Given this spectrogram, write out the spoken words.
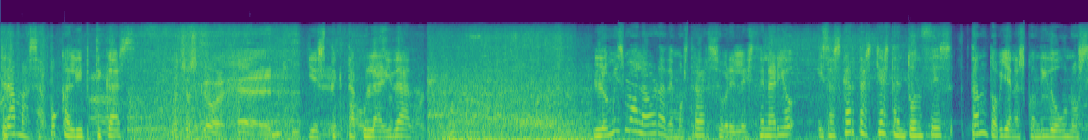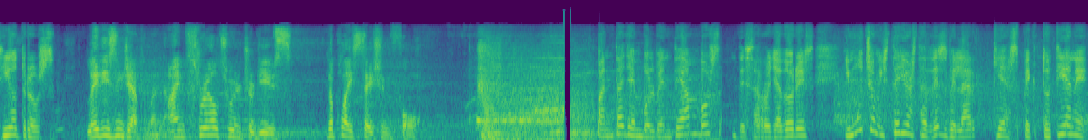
tramas apocalípticas y espectacularidad. Lo mismo a la hora de mostrar sobre el escenario esas cartas que hasta entonces tanto habían escondido unos y otros. Ladies and gentlemen, I'm thrilled to introduce the PlayStation 4. Pantalla envolvente ambos, desarrolladores y mucho misterio hasta desvelar qué aspecto tiene.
